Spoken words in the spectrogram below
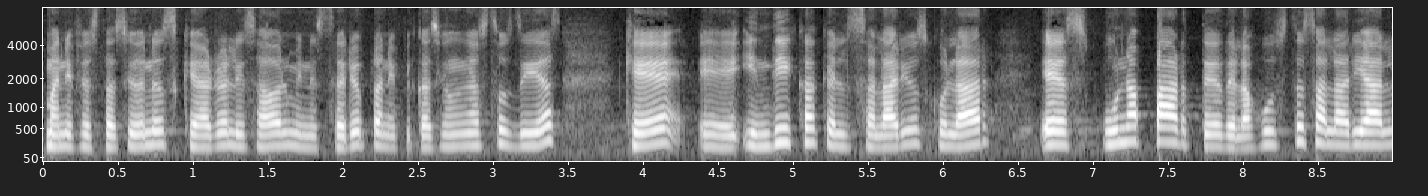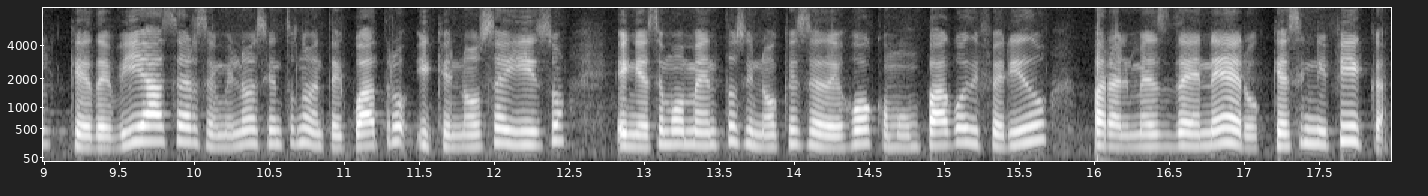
manifestaciones que ha realizado el Ministerio de Planificación en estos días que eh, indica que el salario escolar es una parte del ajuste salarial que debía hacerse en 1994 y que no se hizo en ese momento, sino que se dejó como un pago diferido para el mes de enero. ¿Qué significa?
